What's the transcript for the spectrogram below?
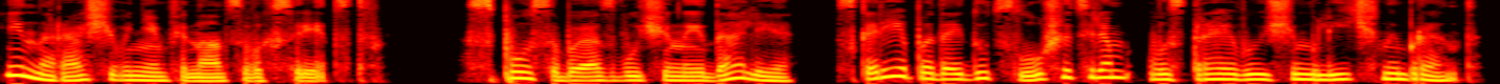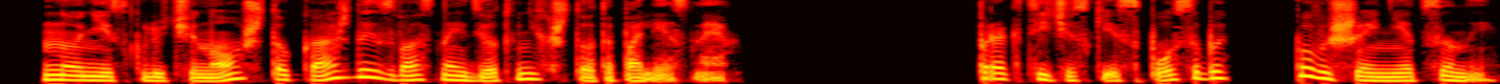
и наращиванием финансовых средств. Способы, озвученные далее, скорее подойдут слушателям, выстраивающим личный бренд, но не исключено, что каждый из вас найдет в них что-то полезное. Практические способы повышения цены.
